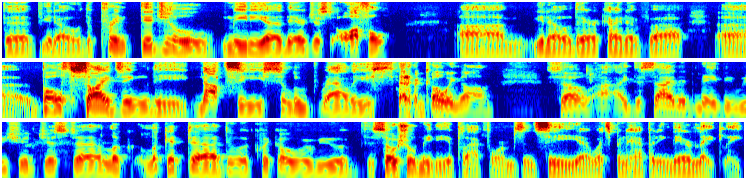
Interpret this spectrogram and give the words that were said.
the, you know, the print digital media, they're just awful. Um, you know, they're kind of uh, uh both sidesing the Nazi salute rallies that are going on. So I decided maybe we should just uh, look look at uh, do a quick overview of the social media platforms and see uh, what's been happening there lately.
